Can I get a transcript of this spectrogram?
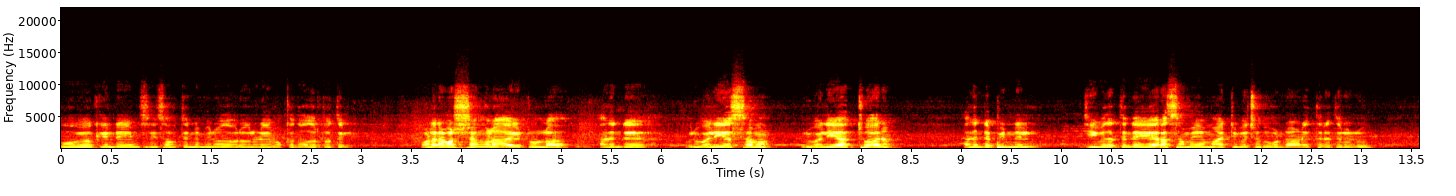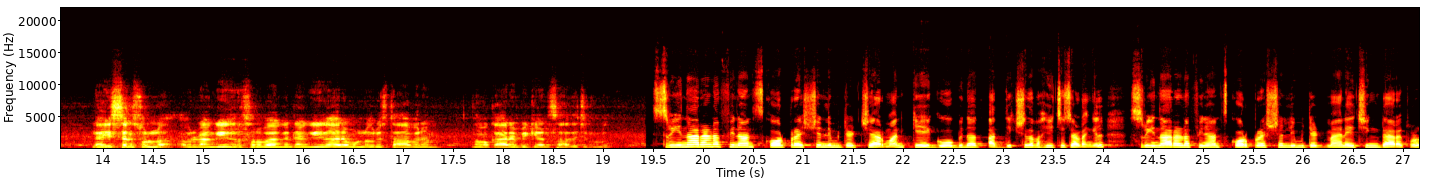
ഗോവിയോക്കിന്റെയും ശ്രീ സൗത്തിന്റെയും വിനോദ അവറുകളുടെയും ഒക്കെ നേതൃത്വത്തിൽ വളരെ വർഷങ്ങളായിട്ടുള്ള അതിന്റെ ഒരു വലിയ ശ്രമം ഒരു വലിയ അധ്വാനം അതിന്റെ പിന്നിൽ ജീവിതത്തിന്റെ ഏറെ സമയം മാറ്റിവെച്ചതുകൊണ്ടാണ് ഇത്തരത്തിലൊരു ലൈസൻസ് ഉള്ള അവരുടെ അംഗീ റിസർവ് ബാങ്കിന്റെ അംഗീകാരമുള്ള ഒരു സ്ഥാപനം നമുക്ക് ആരംഭിക്കാൻ സാധിച്ചിട്ടുള്ളത്. Sreenarayana finance corporation limited chairman K Gopinath അധ്യക്ഷത വഹിച്ച ചടങ്ങിൽ Sreenarayana finance corporation limited managing director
